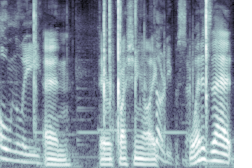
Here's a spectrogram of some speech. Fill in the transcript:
only and they were questioning like, 30%. what is that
